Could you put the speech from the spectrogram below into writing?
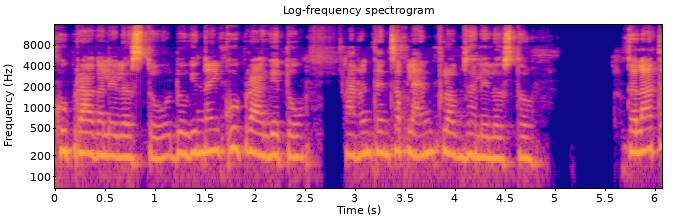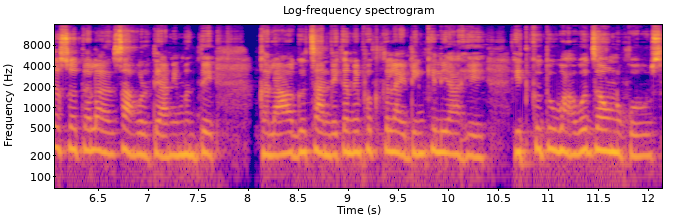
खूप राग आलेला असतो. दोघींनाही खूप राग येतो. कारण त्यांचा प्लॅन फ्लॉप झालेला असतो. कला तर स्वतःला सावरते आणि म्हणते कला अगं चांदेकरने फक्त लायटिंग केली आहे. इतकं तू वाहवत जाऊ नकोस.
